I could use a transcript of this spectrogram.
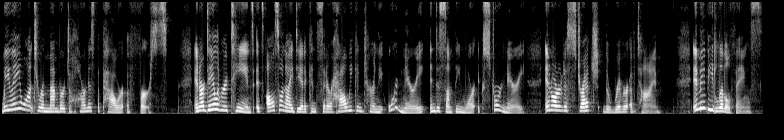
we may want to remember to harness the power of firsts. In our daily routines, it's also an idea to consider how we can turn the ordinary into something more extraordinary in order to stretch the river of time. It may be little things.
